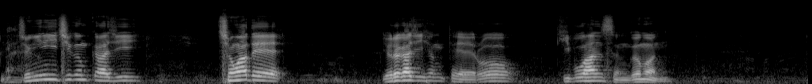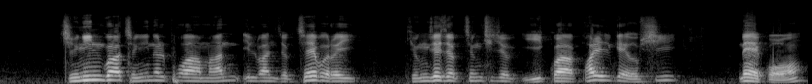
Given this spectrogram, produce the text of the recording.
네. 정인이 지금까지 청와대 여러 가지 형태로 기부한 성금은 증인과 증인을 포함한 일반적 재벌의 경제적 정치적 이익과 관계없이 냈고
